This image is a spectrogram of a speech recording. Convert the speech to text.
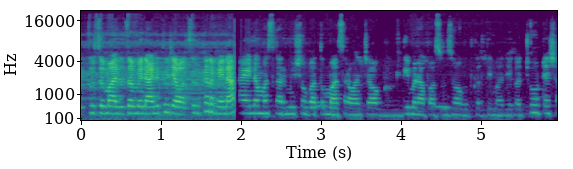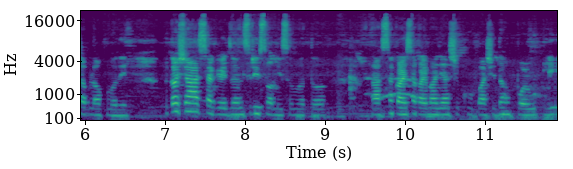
तुझं माझं जमीन आणि तुझ्या वाचून करमेना हाय नमस्कार. मी शोभा तुम्हा सर्वांच्या अगदी मनापासून स्वागत करते माझ्या एका छोट्याशा ब्लॉगमध्ये. तर कशा आहात सगळेजण? श्री स्वामी समर्थ. आज सकाळी सकाळी माझी अशी खूप अशी धावपळ उठली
